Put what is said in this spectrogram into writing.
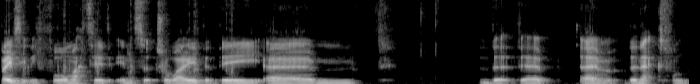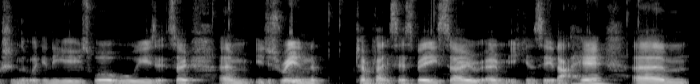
basically formatted in such a way that the um, the the um, the next function that we're going to use will will use it. So um, you just read in the template CSV, so um, you can see that here, um,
